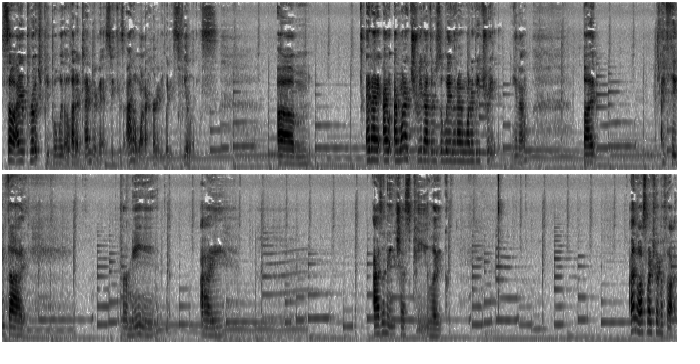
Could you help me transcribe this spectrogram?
So I approach people with a lot of tenderness because I don't want to hurt anybody's feelings. Um, and I, I, I want to treat others the way that I want to be treated, you know? But I think that for me, I, as an HSP, like, I lost my train of thought.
